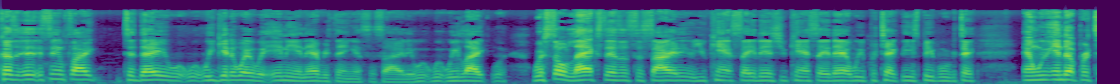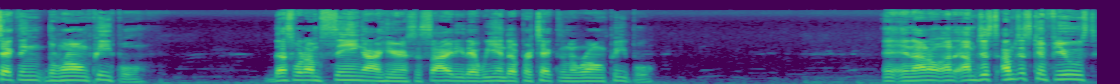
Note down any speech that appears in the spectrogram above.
because it, it, seems like today we get away with any and everything in society. We, we, we, like we're so lax as a society. You can't say this, you can't say that. We protect these people, we protect, and we end up protecting the wrong people. That's what I'm seeing out here in society. That we end up protecting the wrong people. And, and I don't. I'm just. I'm just confused.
